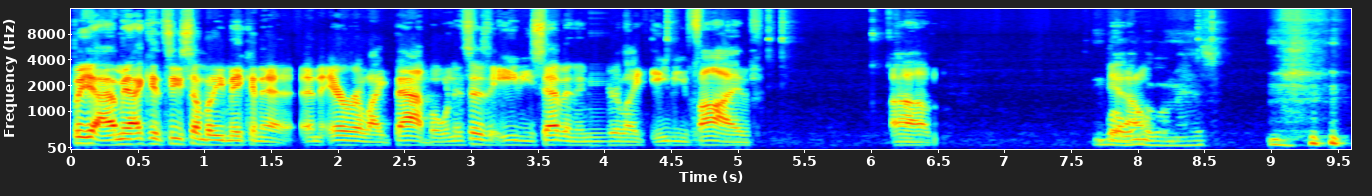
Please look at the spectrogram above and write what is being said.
But yeah, I mean, I could see somebody making a, an error like that. But when it says 87 and you're like 85, um, Well, know. one of them is.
